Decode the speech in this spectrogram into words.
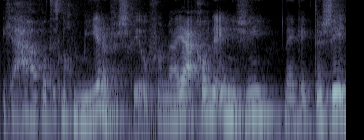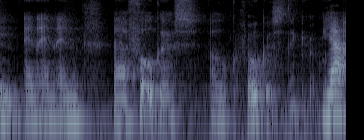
ja, wat is nog meer een verschil voor mij? Ja, gewoon de energie, denk ik. De zin en, en, en eh, focus ook. Focus, denk ik ook. Ja,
